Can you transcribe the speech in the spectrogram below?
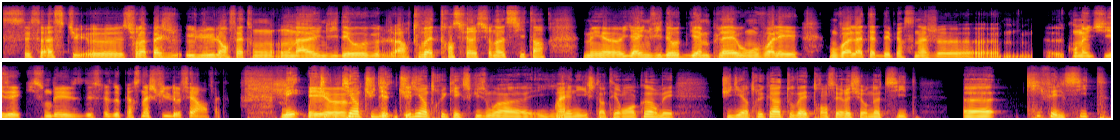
C'est ça. Si tu- euh, sur la page Ulule, en fait, on, on a une vidéo. Alors tout va être transféré sur notre site, hein, mais euh, il y a une vidéo de gameplay où on voit les, on voit la tête des personnages euh, qu'on a utilisés, qui sont des, des espèces de personnages fil de fer, en fait. Mais Et, tu- tiens, tu dis, et- tu dis un truc, excuse-moi, Yannick, je t'interromps encore, mais tu dis un truc, ah, tout va être transféré sur notre site. Qui fait le site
